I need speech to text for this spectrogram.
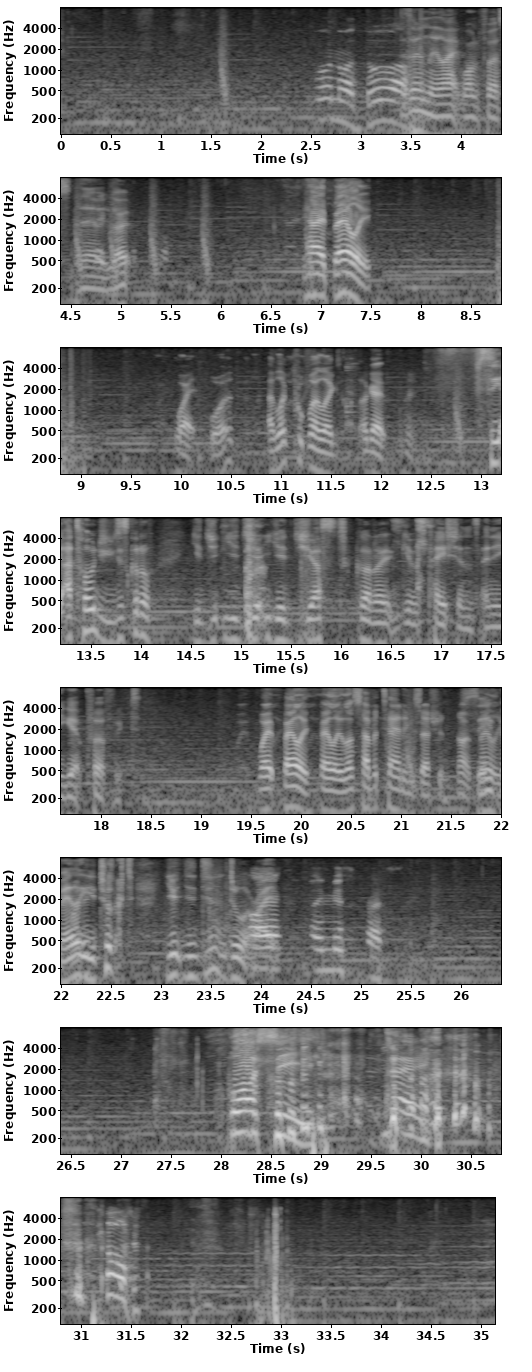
There's only like one person. There we go. Hey, Bailey. Wait, what? I like put my legs. Okay. See, I told you. You just gotta. You ju- you you just gotta give it patience, and you get perfect. Wait, Bailey, Bailey, let's have a tanning session. No, See, Bailey, Bailey, you took. T- you you didn't do it I, right. I mispressed. Pussy! hey! God!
